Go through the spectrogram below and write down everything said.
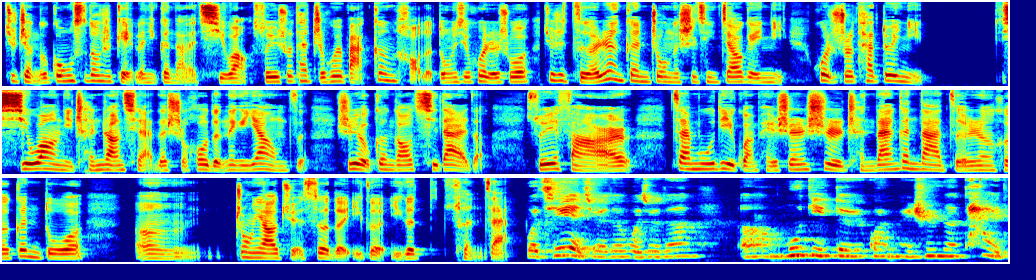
就整个公司都是给了你更大的期望，所以说他只会把更好的东西，或者说就是责任更重的事情交给你，或者说他对你希望你成长起来的时候的那个样子是有更高期待的，所以反而在目的管培生是承担更大责任和更多嗯重要角色的一个一个存在。我其实也觉得，我觉得呃，目的对于管培生的态度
